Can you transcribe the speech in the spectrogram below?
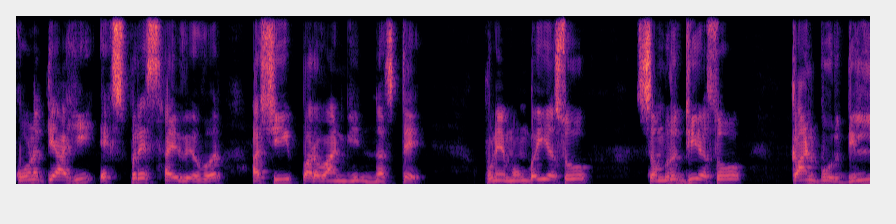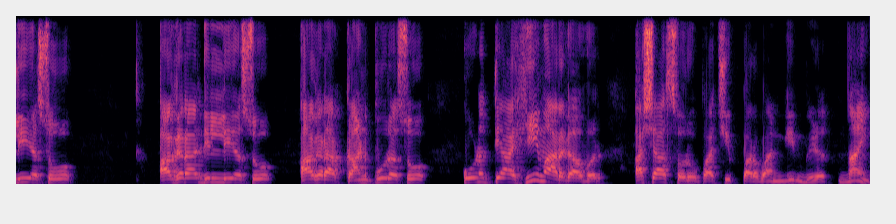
कोणत्याही एक्सप्रेस हायवेवर अशी परवानगी नसते. पुणे मुंबई असो समृद्धी असो कानपूर दिल्ली असो आग्रा दिल्ली असो आग्रा कानपूर असो कोणत्याही मार्गावर अशा स्वरूपाची परवानगी मिळत नाही.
